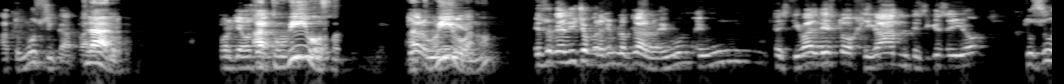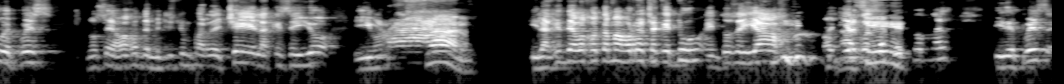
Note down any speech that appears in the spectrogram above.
a tu música. claro. Porque, o sea, a tu vivo, a tu vivo, ¿no? Eso que has dicho, por ejemplo, claro, en un, en un festival de estos gigantes y qué sé yo, tú subes, pues, no sé, abajo te metiste un par de chelas, qué sé yo, y claro. Y la gente abajo está más borracha que tú, entonces ya cualquier cosa que tocas, y después,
